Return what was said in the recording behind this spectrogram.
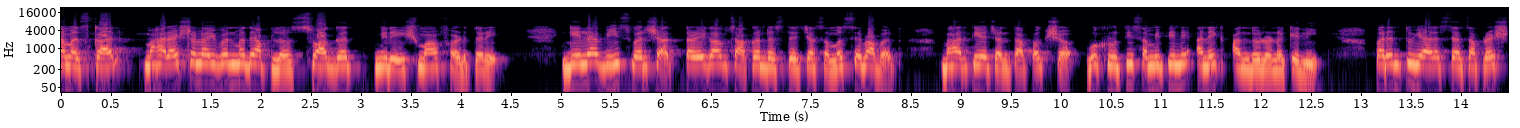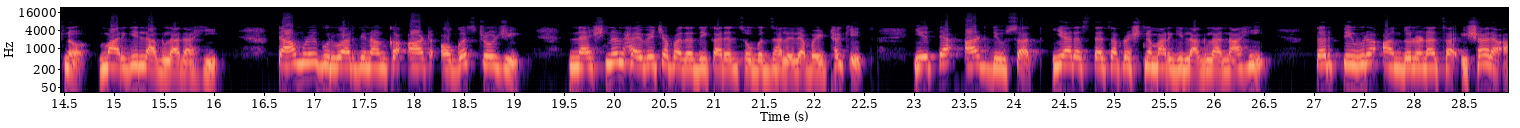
नमस्कार. महाराष्ट्र लाईव्हमध्ये आपलं स्वागत. मी रेश्मा फडतरे. गेल्या वीस वर्षात तळेगाव चाकण रस्त्याच्या समस्येबाबत भारतीय जनता पक्ष व कृती समितीने अनेक आंदोलनं केली. परंतु या रस्त्याचा प्रश्न मार्गी लागला नाही. त्यामुळे गुरुवार दिनांक आठ ऑगस्ट रोजी नॅशनल हायवेच्या पदाधिकाऱ्यांसोबत झालेल्या बैठकीत येत्या आठ दिवसात या रस्त्याचा प्रश्न मार्गी लागला नाही तर तीव्र आंदोलनाचा इशारा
